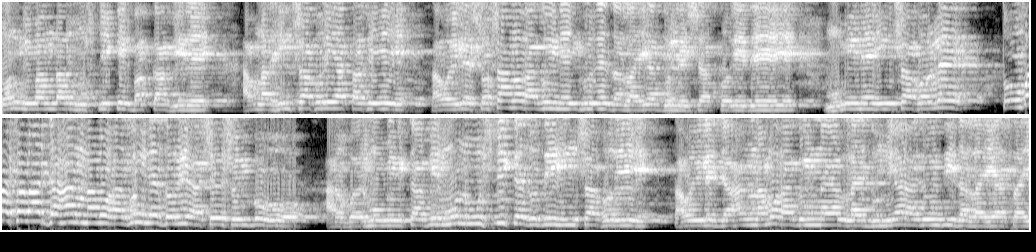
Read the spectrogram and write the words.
নন ইমানদার মুসলিকে বা কাফিরে আপনার হিংসা করিয়া তাকে, তাহলে শ্মশানোর আগুই নেই ঘুরে জ্বালাইয়া দুলিশাত করি দে। মুমিনে হিংসা করলে তৌবা সালা জাহান আগুইনে জ্বলিয়া শেষ হইব। মুমিন মন যদি হিংসা আগুন দি চাই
